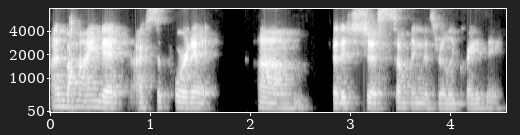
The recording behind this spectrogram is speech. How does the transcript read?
I'm behind it. I support it. Um, but it's just something that's really crazy.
